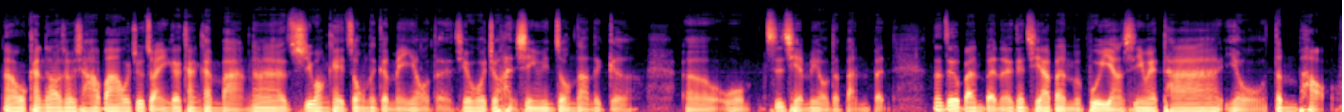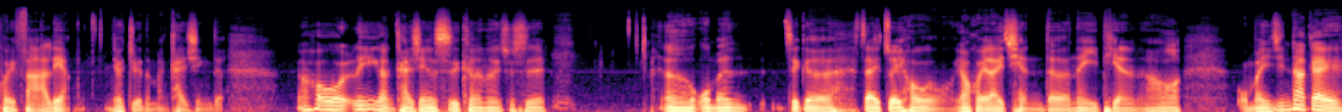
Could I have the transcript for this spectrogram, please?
那我看到的时候想，好吧，我就转一个看看吧。那希望可以中那个没有的，结果就很幸运中到那个，呃，我之前没有的版本。那这个版本呢，跟其他版本不一样，是因为它有灯泡会发亮，就觉得蛮开心的。然后另一个很开心的时刻呢，就是，呃，我们这个在最后要回来前的那一天，然后我们已经大概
